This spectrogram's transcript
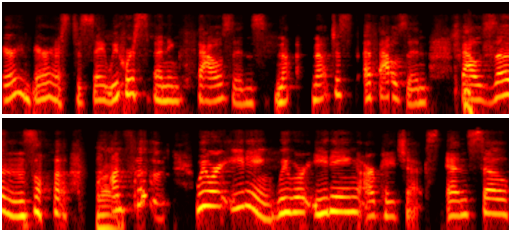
very embarrassed to say we were spending thousands, not not just a thousand, thousands right. on food. We were eating, we were eating our paychecks. And so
